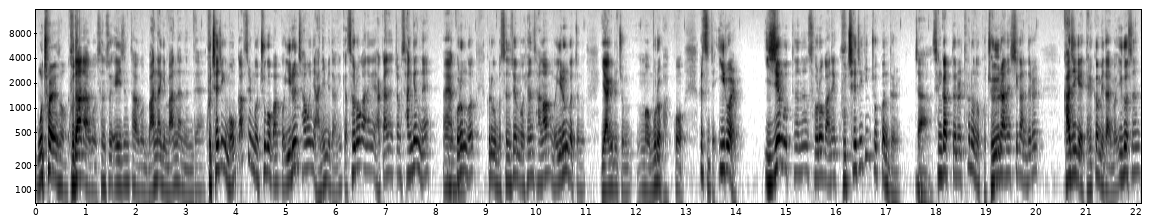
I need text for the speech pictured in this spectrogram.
모처에서 구단하고 선수 에이전트하고 만나긴 만났는데 구체적인 몸값을 뭐 주고받고 이런 차원이 아닙니다. 그러니까 서로 간에 약간 좀 상겼네. 예, 음. 그런 것 그리고 뭐 선수의 뭐 현 상황 뭐 이런 것 좀 이야기를 좀 뭐 물어봤고 그래서 이제 1월 이제부터는 서로 간에 구체적인 조건들 자 생각들을 털어놓고 조율하는 시간들을 가지게 될 겁니다. 뭐 이것은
